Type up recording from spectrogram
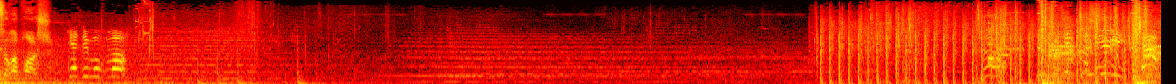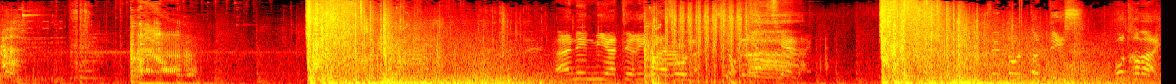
Se rapproche. Il y a des mouvements ennemi atterrit dans la zone. Surveillez le ciel. Vous êtes dans le top 10. Bon travail.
